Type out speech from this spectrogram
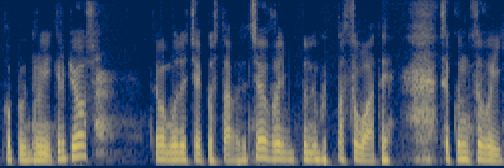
Купив другий крепеж, треба буде цей поставити. Це вроді буде пасувати. Це концовий.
